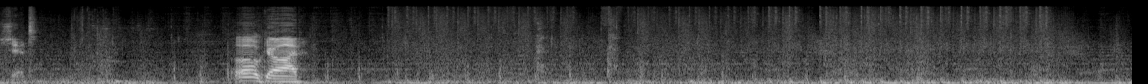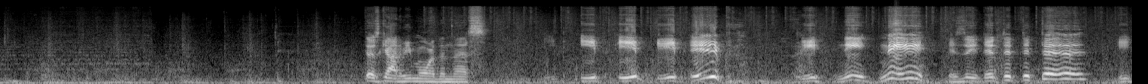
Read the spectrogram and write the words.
Shit. Oh god. There's got to be more than this. Eep, eep, eep, eep, eep. Knee, knee, knee. Is it da, da, da, da. Knee,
